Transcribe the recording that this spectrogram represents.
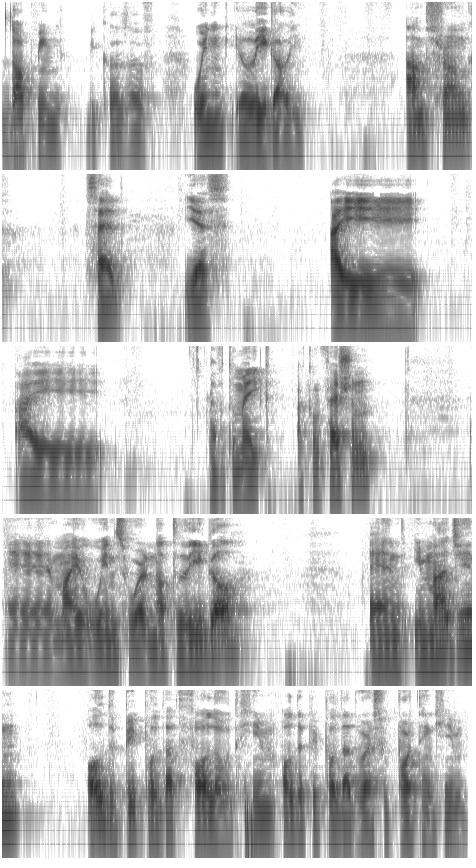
doping, because of winning illegally, Armstrong said, "Yes, I, I have to make a confession. Uh, my wins were not legal, and imagine all the people that followed him, all the people that were supporting him,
